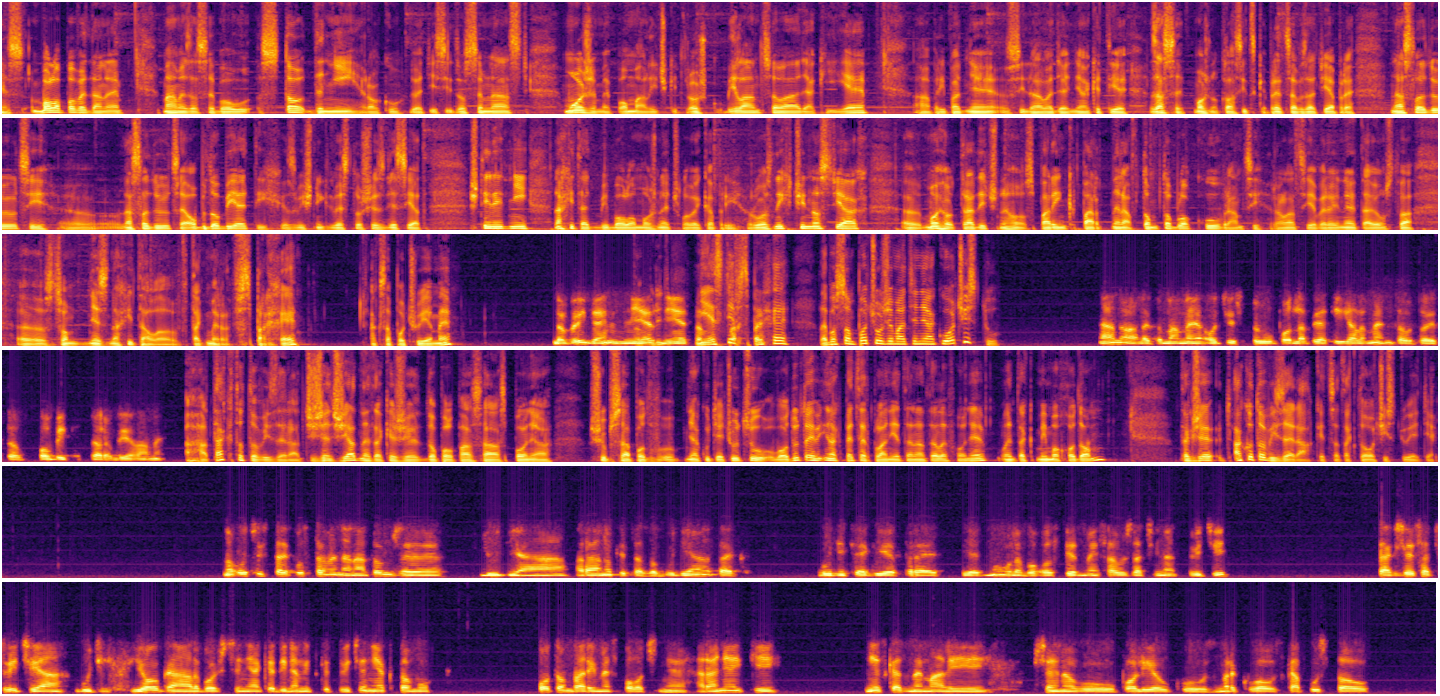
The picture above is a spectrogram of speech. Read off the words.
dnes bolo povedané. Máme za sebou 100 dní roku 2018. Môžeme pomaličky trošku bilancovať, aký je a prípadne si dávať aj nejaké tie zase možno klasické predsavzatia pre nasledujúci, e, nasledujúce obdobie tých zvyšných 264 dní. Nachytať by bolo možné človeka pri rôznych činnostiach. E, môjho tradičného sparing partnera v tomto bloku v rámci relácie verejné tajomstva e, som dnes nachytal v, takmer v sprche, ak sa počujeme. Dobrý deň, nie, Dobrý nie. Som nie ste v sprche? Lebo som počul, že máte nejakú očistu. Áno, ale to máme očistú podľa piatich elementov, to je to pobyt, čo robievame. Aha, tak toto vyzerá. Čiže žiadne také, že do pol pása aspoň a šup sa pod nejakú tečúcu vodu. To je inak Peter Planeta na telefóne, len tak mimochodom. Takže ako to vyzerá, keď sa takto očistujete? No očista je postavená na tom, že ľudia ráno, keď sa zobudia, tak budíček je pred 7, lebo o 7 sa už začína cvičiť. Takže sa cvičia buď yoga, alebo ešte nejaké dynamické cvičenia k tomu. Potom varíme spoločne raňajky. Dneska sme mali pšenovú polievku s mrkvou, s kapustou,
